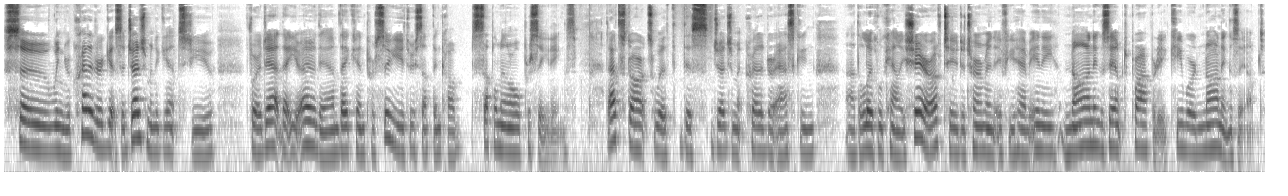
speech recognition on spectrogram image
So, when your creditor gets a judgment against you for a debt that you owe them, they can pursue you through something called supplemental proceedings. That starts with this judgment creditor asking uh, the local county sheriff to determine if you have any non exempt property, keyword non exempt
